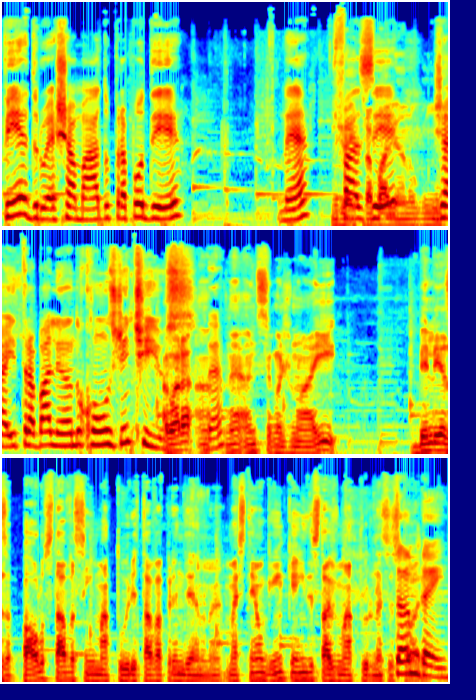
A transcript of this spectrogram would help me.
Pedro é chamado para poder né, já fazer, ir já ir trabalhando com os gentios. Agora, né? An né, antes de você continuar aí, beleza, Paulo estava assim imaturo e estava aprendendo, né? Mas tem alguém que ainda estava imaturo nessa história. Também,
